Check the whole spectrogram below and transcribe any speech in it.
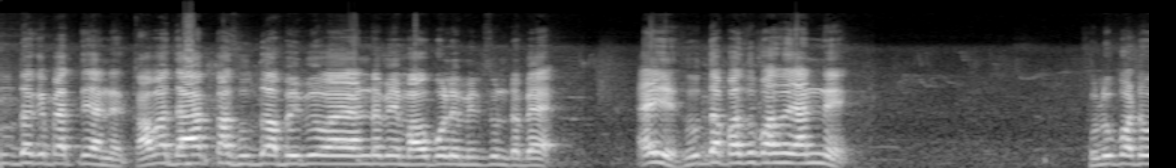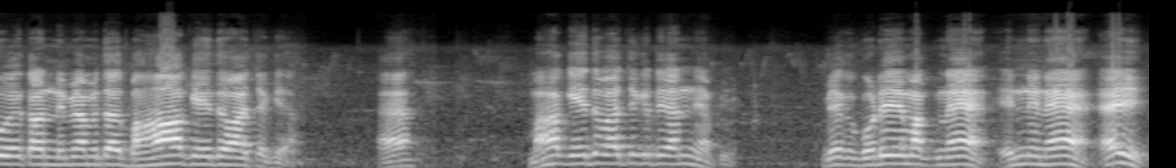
සුද්දාගේ පැත්තේ යන්නේ. කවදාකවත් සුද්දා බිබිවා යන්න මේ මව් පොළේ මිනිසුන්ට බෑ. ඇයි? සුද්දා පසුපස යන්නේ. සුළුපටු එකක් නෙමෙයි මෙතන මහා කේද වාචකයක්. ඈ මහා කේද වාචකයට යන්නේ අපි. මේක ගොඩේමක් නෑ. එන්නේ නෑ. ඇයි?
